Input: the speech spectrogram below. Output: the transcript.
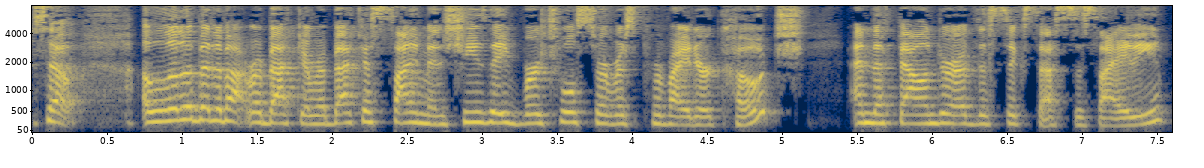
So, a little bit about Rebecca. Rebecca Simon, she's a virtual service provider coach and the founder of the Success Society,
